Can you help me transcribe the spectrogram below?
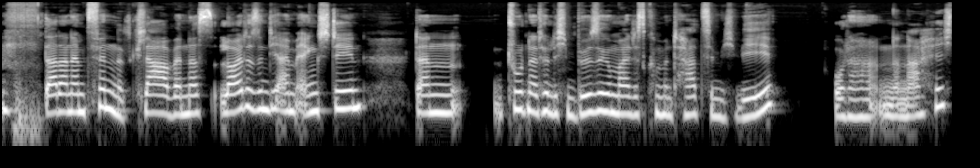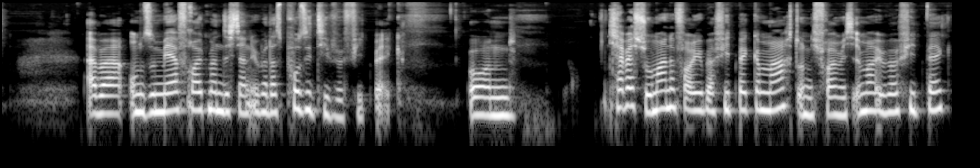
da dann empfindet. Klar, wenn das Leute sind, die einem eng stehen, dann tut natürlich ein böse gemeintes Kommentar ziemlich weh oder eine Nachricht. Aber umso mehr freut man sich dann über das positive Feedback. Und ich habe ja schon mal eine Folge über Feedback gemacht und ich freue mich immer über Feedback.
